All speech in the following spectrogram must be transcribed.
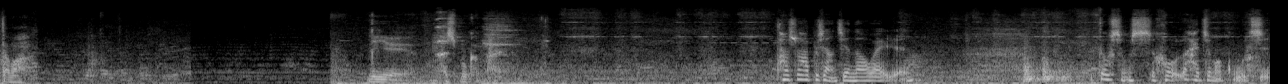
大妈，你也还是不肯拍。他说他不想见到外人，都什么时候了还这么固执？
